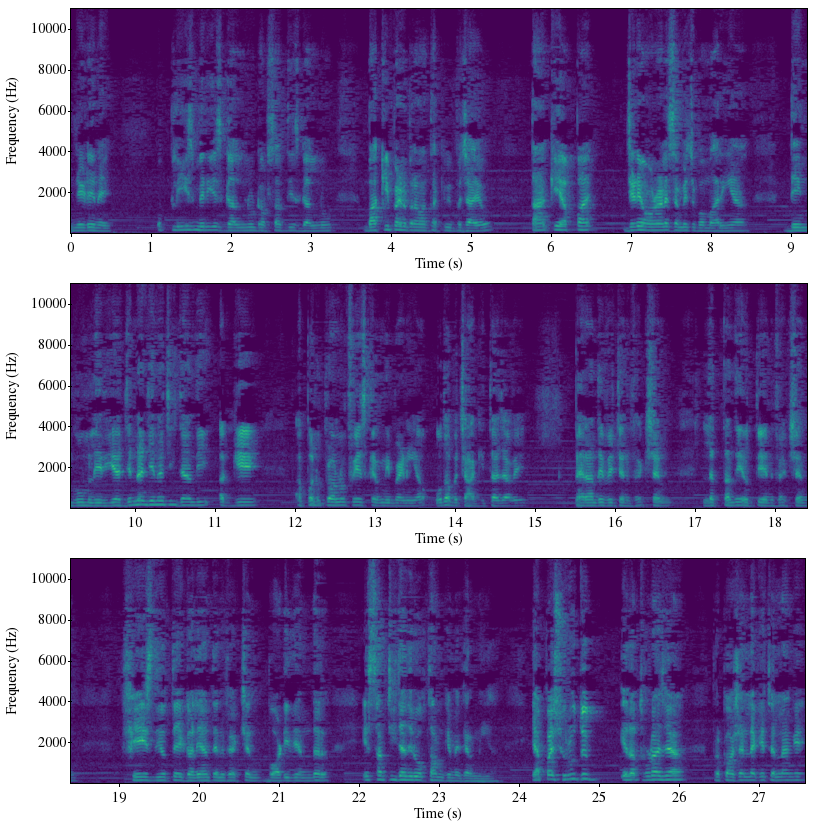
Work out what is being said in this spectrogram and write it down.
ਨੇੜੇ ਨੇ, ਉਹ ਪਲੀਜ਼ ਮੇਰੀ ਇਸ ਗੱਲ ਨੂੰ, ਡਾਕਟਰ ਸਾਹਿਬ ਦੀ ਇਸ ਗੱਲ ਨੂੰ ਬਾਕੀ ਭੈਣ ਭਰਾਵਾਂ ਤੱਕ ਵੀ ਪਹੁੰਚਾਇਓ, ਤਾਂ ਕਿ ਆਪਾਂ ਜਿਹੜੇ ਆਉਣ ਵਾਲੇ ਸਮੇਂ 'ਚ ਬਿਮਾਰੀਆਂ, ਡੇਂਗੂ, ਮਲੇਰੀਆ, ਜਿੰਨਾਂ ਜਿੰਨਾਂ ਚੀਜ਼ਾਂ ਦੀ ਅੱਗੇ ਆਪਾਂ ਨੂੰ ਪ੍ਰੋਬਲਮ ਫੇਸ ਕਰਨੀ ਪੈਣੀ ਆ, ਉਹਦਾ ਬਚਾਅ ਕੀਤਾ ਜਾਵੇ। ਪੈਰਾਂ ਦੇ ਵਿੱਚ ਇਨਫੈਕਸ਼ਨ ਲੱਤਾਂ ਦੇ ਉੱਤੇ ਇਨਫੈਕਸ਼ਨ ਫੇਸ ਦੇ ਉੱਤੇ ਗਲਿਆਂ ਤੇ ਇਨਫੈਕਸ਼ਨ ਬਾਡੀ ਦੇ ਅੰਦਰ, ਇਹ ਸਭ ਚੀਜ਼ਾਂ ਦੀ ਰੋਕਥਾਮ ਕਿਵੇਂ ਕਰਨੀ ਆ? ਇਹ ਆਪਾਂ ਸ਼ੁਰੂ ਤੋਂ ਇਹਦਾ ਥੋੜਾ ਜਿਹਾ ਪ੍ਰੀਕਾਸ਼ਨ ਲੈ ਕੇ ਚੱਲਾਂਗੇ।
